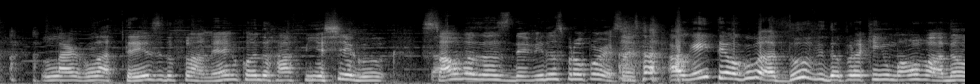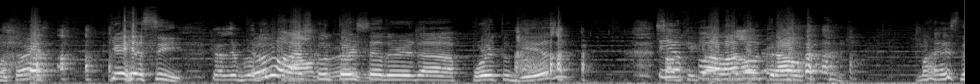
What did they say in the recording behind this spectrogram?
largou a 13 do Flamengo quando o Rafinha chegou. Salvas as devidas proporções. Alguém tem alguma dúvida pra quem o malvadão torce? Porque assim, Eu não acho Trauco, que um né? torcedor da portuguesa ia que que é falar do Trauco? Trauco. Mas.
